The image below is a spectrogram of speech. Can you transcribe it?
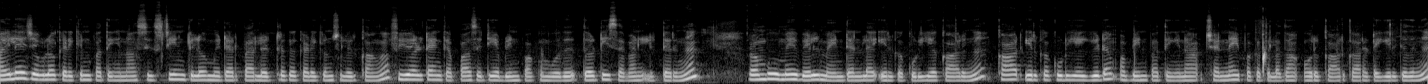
மைலேஜ் எவ்வளோ கிடைக்குன்னு பார்த்தீங்கன்னா சிக்ஸ்டீன் கிலோமீட்டர் பர் லிட்டருக்கு கிடைக்குன்னு சொல்லியிருக்காங்க. ஃபியூயல் டேங்க் கெப்பாசிட்டி அப்படின்னு பார்க்கும்போது தேர்ட்டி செவன் லிட்டருங்க ரொம்பவுமே வெல் மெயின்டெனில் இருக்கக்கூடிய காருங்க கார் இருக்கக்கூடிய இடம் அப்படின்னு பார்த்தீங்கன்னா சென்னை பக்கத்தில் தான் ஒரு கார் கார்ட்டை இருக்குதுங்க.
